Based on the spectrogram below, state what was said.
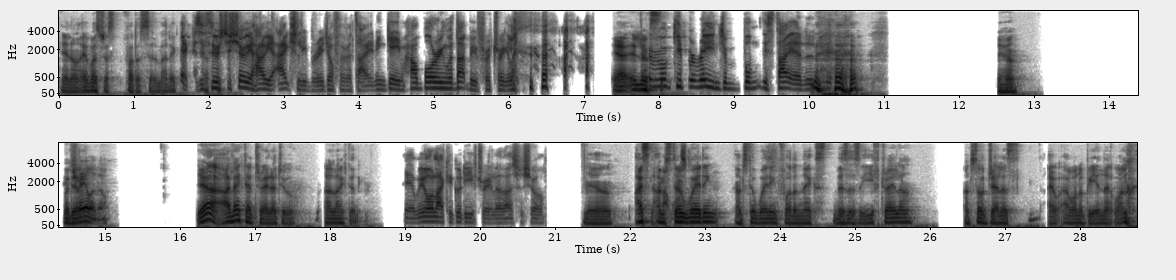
you know, it was just for the cinematic. Yeah, because if it was to show you how you actually bridge off of a Titan in game, how boring would that be for a trailer? Yeah, it looks. Everyone keep a range and bump this Titan. And, yeah. But Good yeah. trailer though. Yeah, I like that trailer too. I liked it. yeah, we all like a good Eve trailer, that's for sure. Yeah, I, am still good. waiting. I'm still waiting for the next This Is Eve trailer. I'm so jealous. I I want to be in that one.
